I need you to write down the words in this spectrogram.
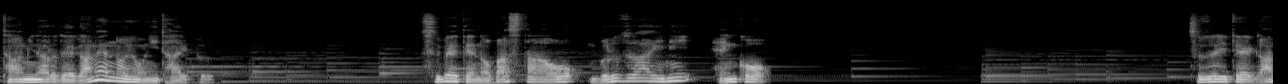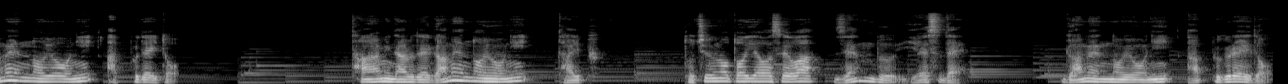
ターミナルで画面のようにタイプ。すべてのバスターをブルズアイに変更。続いて画面のようにアップデート。ターミナルで画面のようにタイプ。途中の問い合わせは全部 Yes で、画面のようにアップグレード。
